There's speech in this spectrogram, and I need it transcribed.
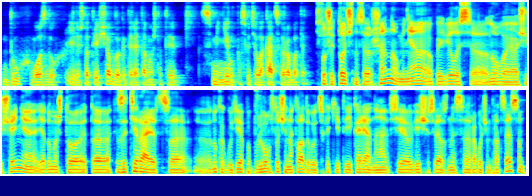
дух, воздух или что-то еще благодаря тому, что ты сменил, по сути, локацию работы. Слушай, точно, совершенно. У меня появилось э, новое ощущение. Я думаю, что это затирается, э, ну, как бы тебе в любом случае накладываются какие-то якоря на все вещи, связанные с рабочим процессом,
